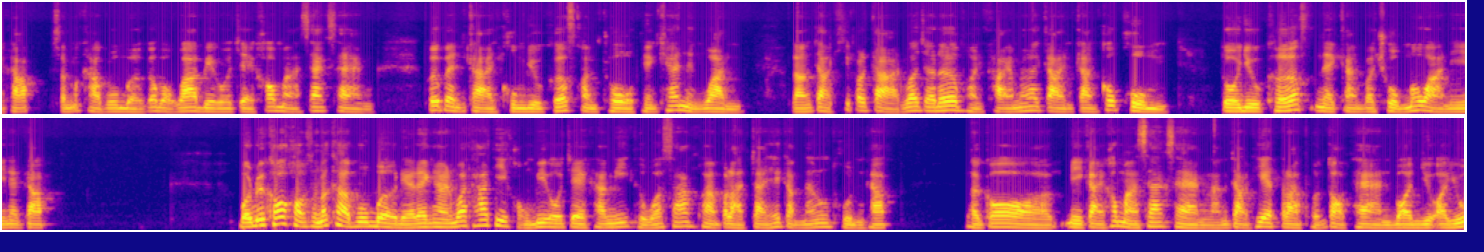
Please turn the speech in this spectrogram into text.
ะครับสำนักข่าวบลูมเบิร์กก็บอกว่า BOJ เข้ามาแทรกแซงเพื่อเป็นการคุม yield curve control เพียงแค่ 1 วัน หลังจากที่ประกาศว่าจะเริ่มผ่อนคลายมาตรการการควบคุมตัว yield curve ในการประชุมเมื่อวานนี้นะครับบทวิเคราะห์ของสำนักข่าวบลูมเบิร์กเนี่ยรายงานว่าท่าทีของ BOJ ครั้งนี้ถือว่าสร้างความประหลาดใจให้กับนักลงทุนครับแล้วก็มีการเข้ามาแทรกแซงหลังจากที่อัตราผลตอบแทน bond yield อายุ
